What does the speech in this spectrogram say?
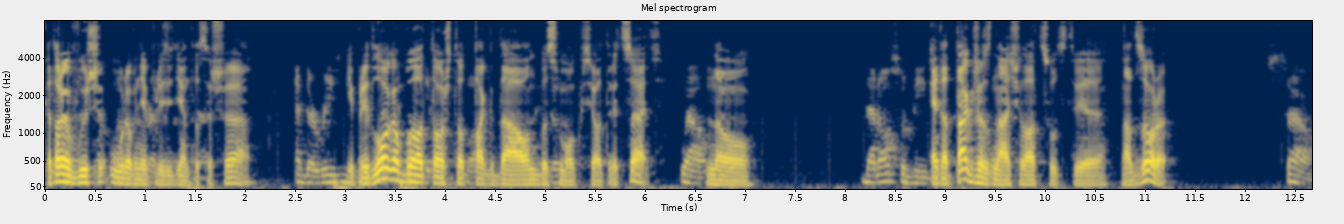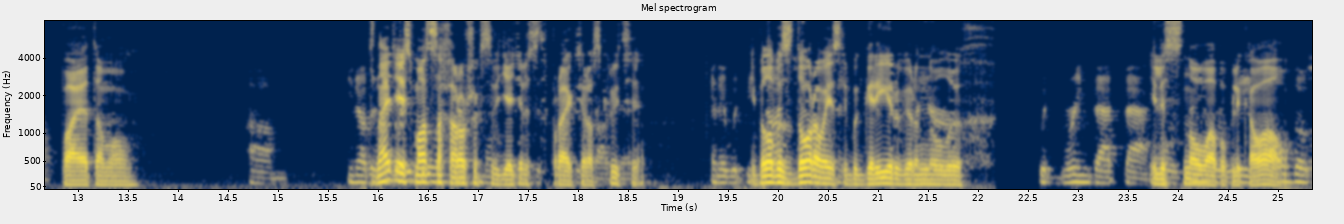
которые выше уровня президента США. И предлогом было то, что тогда он бы смог все отрицать. Но это также значило отсутствие надзора. Поэтому... Um, Знаете, есть масса хороших свидетельств в проекте раскрытия. И было бы здорово, если бы Грир вернул их или снова опубликовал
